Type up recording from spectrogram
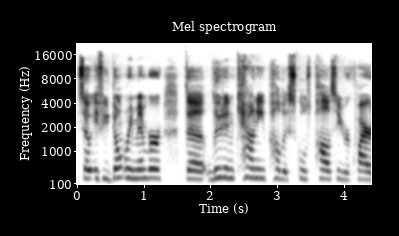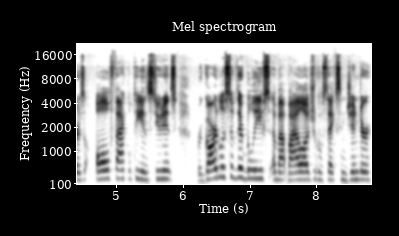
So if you don't remember, the Loudoun County Public Schools policy requires all faculty and students, regardless of their beliefs about biological sex and gender,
